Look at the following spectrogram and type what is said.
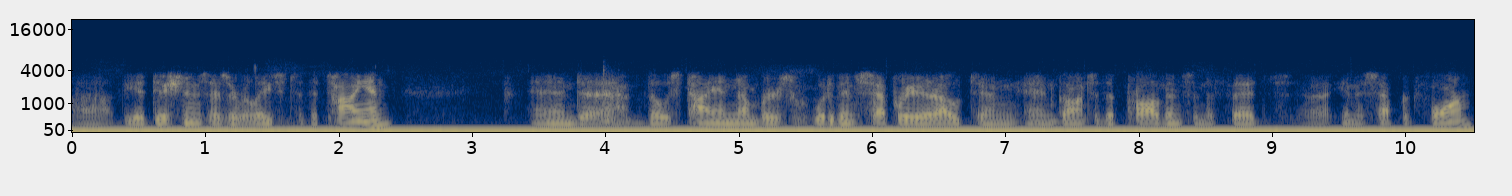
uh, the additions as it relates to the tie-in, and uh, those tie-in numbers would have been separated out and, and gone to the province and the feds uh, in a separate form.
